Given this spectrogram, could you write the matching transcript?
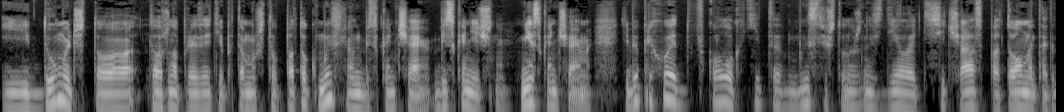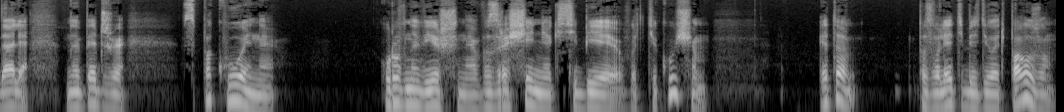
и думать, что должно произойти, потому что поток мысли, он бескончаем, бесконечный, нескончаемый. Тебе приходят в голову какие-то мысли, что нужно сделать сейчас, потом и так далее. Но опять же, спокойное, уравновешенное возвращение к себе в текущем, это позволяет тебе сделать паузу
